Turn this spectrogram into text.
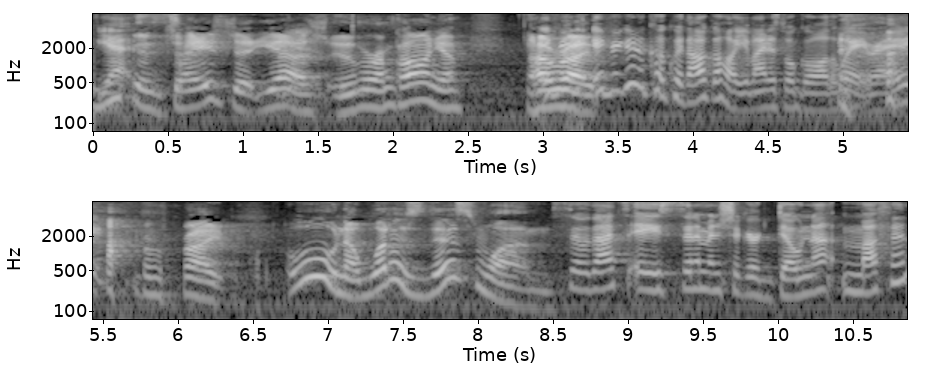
Yes. You can taste it, yes. Uber, I'm calling you. if, All you're, if you're gonna cook with alcohol, you might as well go all the way, right? right. Ooh, now what is this one? so that's a cinnamon sugar donut muffin.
